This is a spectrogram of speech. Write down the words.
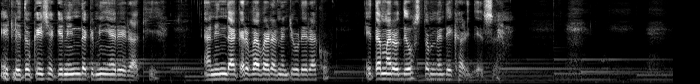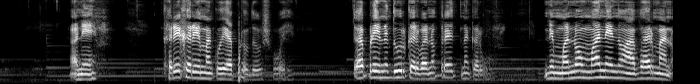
એટલે તો કહે છે કે નિંદક નિયરે રાખીએ. આ નિંદા કરવાવાળાને જોડે રાખો. એ તમારો દોષ તમને દેખાડી દેશે. અને ખરેખર એમાં કોઈ આપણો દોષ હોય, તો આપણે એને દૂર કરવાનો પ્રયત્ન કરવો. ને મનોમન એનો આભાર માનો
